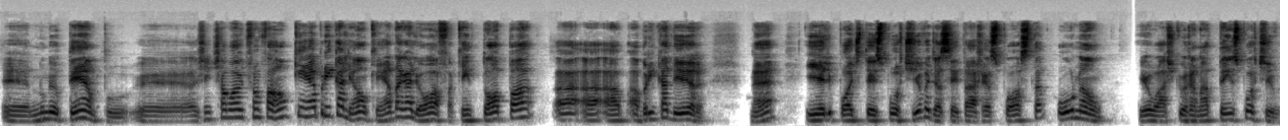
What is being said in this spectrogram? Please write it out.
É, no meu tempo, é, a gente chamava de fanfarrão quem é brincalhão, quem é da galhofa, quem topa a, a, a brincadeira, né? E ele pode ter esportiva de aceitar a resposta ou não. Eu acho que o Renato tem esportiva.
